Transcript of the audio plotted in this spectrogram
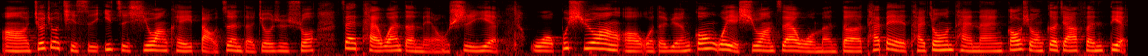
呃，九九其实一直希望可以导正的，就是说，在台湾的美容事业，我不希望呃我的员工，我也希望在我们的台北、台中、台南、高雄各家分店，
